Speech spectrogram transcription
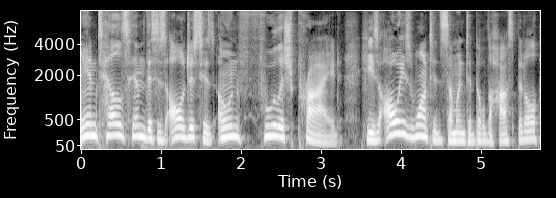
and tells him this is all just his own foolish pride. He's always wanted someone to build a hospital,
